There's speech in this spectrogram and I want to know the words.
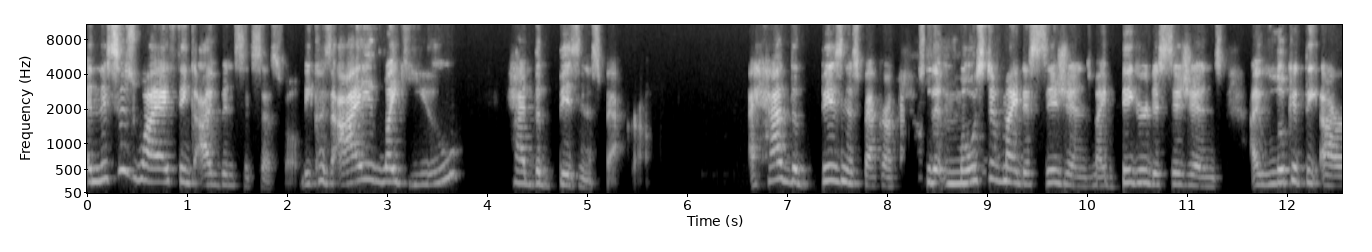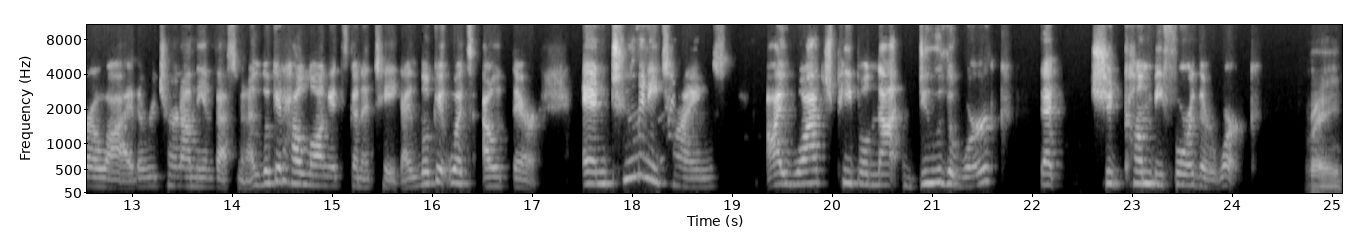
and this is why I think I've been successful because I, like you, had the business background. I had the business background so that most of my decisions, my bigger decisions, I look at the ROI, the return on the investment. I look at how long it's going to take. I look at what's out there. And too many times I watch people not do the work that should come before their work. Right.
